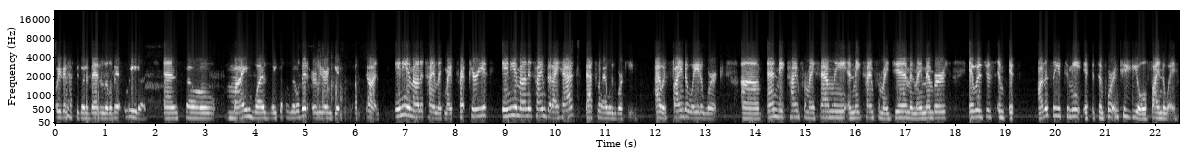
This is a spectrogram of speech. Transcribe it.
or you're going to have to go to bed a little bit later. And so mine was wake up a little bit earlier and get stuff done. Any amount of time, like my prep period, any amount of time that I had, that's when I was working. I would find a way to work um, and make time for my family and make time for my gym and my members. It was just, it, honestly, to me, if it's important to you, you'll find a way.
